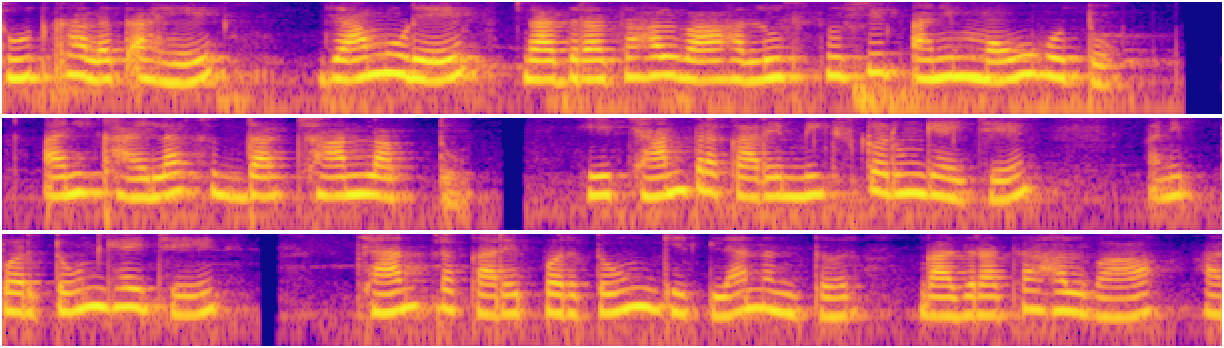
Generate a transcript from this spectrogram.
दूध घालत आहे ज्यामुळे गाजराचा हलवा हा लुसलुशीत आणि मऊ होतो. आणि खायलासुद्धा छान लागतो. हे छान प्रकारे मिक्स करून घ्यायचे आणि परतवून घ्यायचे. छान प्रकारे परतवून घेतल्यानंतर गाजराचा हलवा हा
